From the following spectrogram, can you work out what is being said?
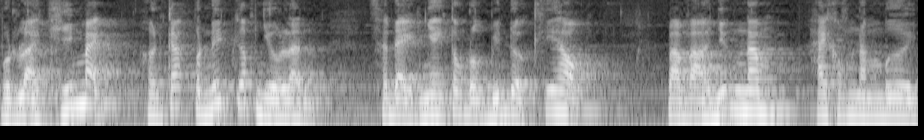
một loại khí mạnh hơn carbonic gấp nhiều lần, sẽ đẩy nhanh tốc độ biến đổi khí hậu. Và vào những năm 2050,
